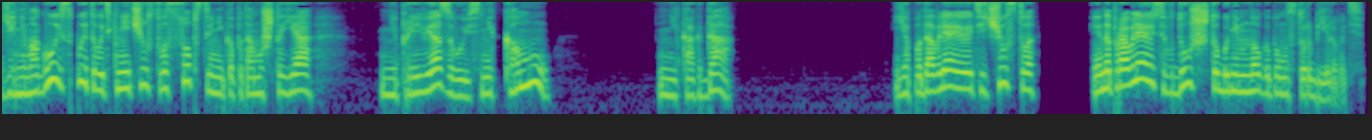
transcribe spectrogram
Я не могу испытывать к ней чувство собственника, потому что я не привязываюсь ни к кому. Никогда. Я подавляю эти чувства и направляюсь в душ, чтобы немного помастурбировать.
